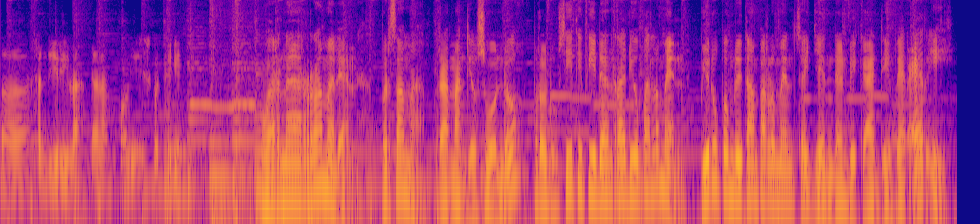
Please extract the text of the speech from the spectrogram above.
uh, sendirilah dalam kondisi seperti ini. Warna Ramadan bersama Bramantio Suwondo, Produksi TV dan Radio Parlemen, Biro Pemberitaan Parlemen Sejen dan BK DPR RI.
